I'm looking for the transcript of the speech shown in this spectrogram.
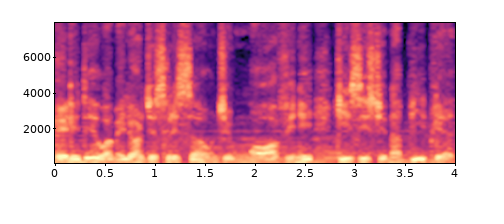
Ele deu a melhor descrição de um OVNI que existe na Bíblia,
